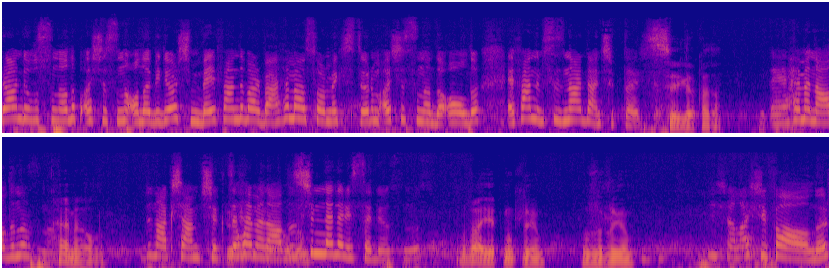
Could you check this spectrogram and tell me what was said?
randevusunu alıp aşısını olabiliyor. Şimdi beyefendi var ben hemen sormak istiyorum. Aşısını da oldu. Efendim siz nereden çıktı aşı? SGK'dan. Ee, hemen aldınız mı? Hemen aldım. Dün akşam çıktı Dün hemen aldınız. aldım. Şimdi neler hissediyorsunuz? Gayet mutluyum, huzurluyum. İnşallah şifa olur.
